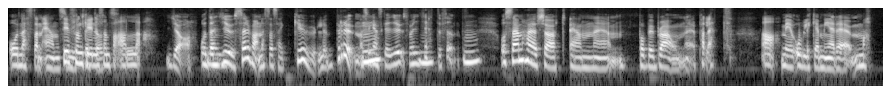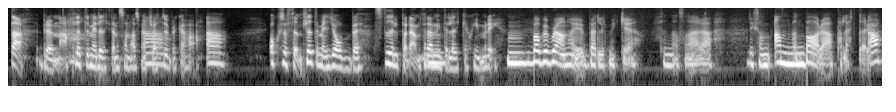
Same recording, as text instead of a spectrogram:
Och nästan en som Mm. Det funkar ju nästan åt- på alla. Ja, och den ljusare var nästan så här gulbrun, alltså Mm. ganska ljus, det var jättefint. Och sen har jag kört en eh, Bobby Brown-palett Ja. med olika mer eh, matta bruna, lite mer liknande sådana som jag tror att du brukar ha. Också fint, lite mer jobbstil på den, för den är inte lika skimrig. Mm. Bobby Brown har ju väldigt mycket fina sådana här liksom användbara paletter. Ja.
